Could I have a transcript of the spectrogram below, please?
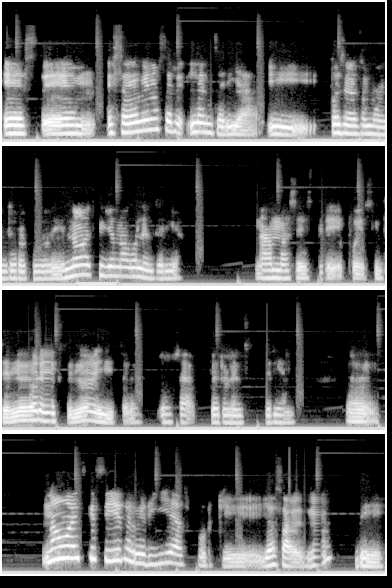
este, estaría bien hacer lencería y pues en ese momento era como de, no, es que yo no hago lencería, nada más este, pues interior, exterior y o sea, pero lencería no. no, es que sí deberías porque ya sabes, ¿no? De,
